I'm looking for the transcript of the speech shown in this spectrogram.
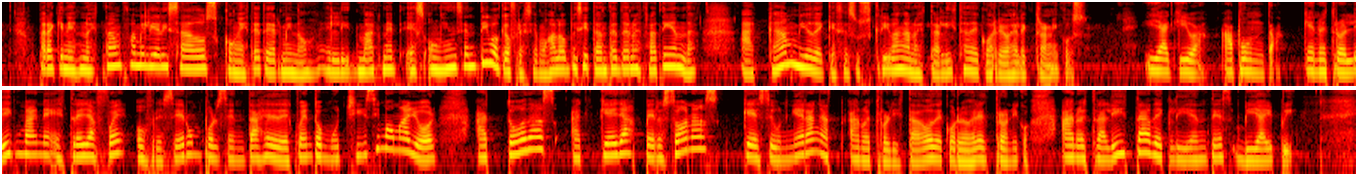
Para quienes no están familiarizados con este término, el lead magnet es un incentivo que ofrecemos a los visitantes de nuestra tienda a cambio de que se suscriban a nuestra lista de correos electrónicos. Y aquí va, apunta que nuestro lead magnet estrella fue ofrecer un porcentaje de descuento muchísimo mayor a todas aquellas personas que se unieran a, nuestro listado de correos electrónicos, a nuestra lista de clientes VIP.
